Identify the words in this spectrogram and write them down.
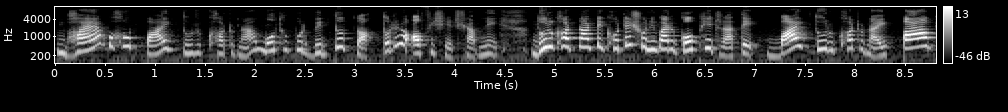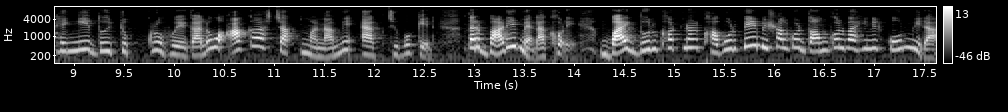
ভয়াবহ বাইক দুর্ঘটনা মধুপুর বিদ্যুৎ দপ্তরের অফিসের সামনে। দুর্ঘটনাটি ঘটে শনিবার গভীর রাতে। বাইক দুর্ঘটনায় পা ভেঙে দুই টুকরো হয়ে গেল আকাশ চাকমা নামে এক যুবকের। তার বাড়ি মেলা ঘরে বাইক দুর্ঘটনার খবর পেয়ে বিশালগড় দমকল বাহিনীর কর্মীরা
